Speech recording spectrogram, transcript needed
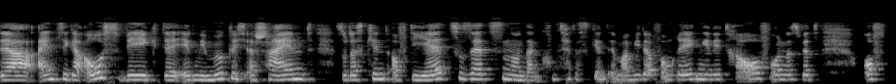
der einzige Ausweg, der irgendwie möglich erscheint, so das Kind auf Diät zu setzen und dann kommt ja das Kind immer wieder vom Regen in die Traufe und es wird oft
